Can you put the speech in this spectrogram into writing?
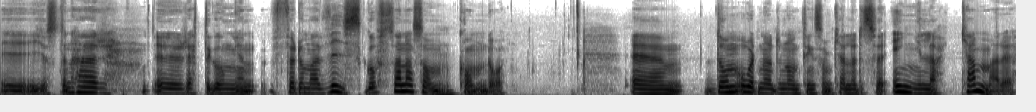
i just den här eh, rättegången för de här visgossarna som mm. kom då. Eh, de ordnade någonting som kallades för änglakammare.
